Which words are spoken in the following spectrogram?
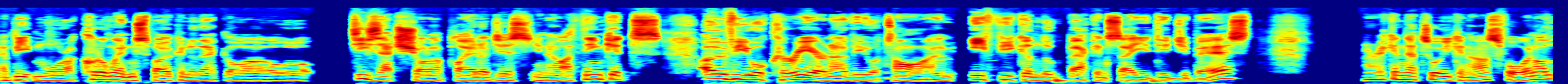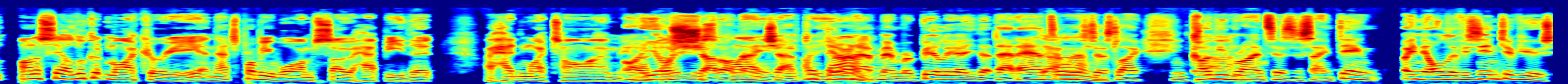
a bit more. I could have went and spoken to that guy or geez, that shot I played, I just, you know, I think it's over your career and over your time, if you can look back and say you did your best, I reckon that's all you can ask for. And I, honestly, I look at my career, and that's probably why I'm so happy that I had my time. Oh, you're shut on that chapter. I'm you don't have memorabilia. That, that answer was just like, I'm Kobe done. Bryant says the same thing in all of his interviews.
